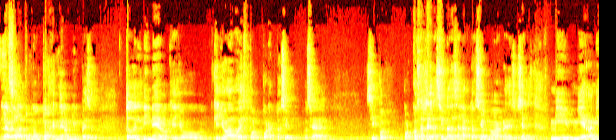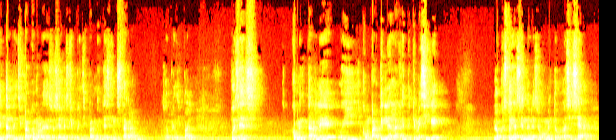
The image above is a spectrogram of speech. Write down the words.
La verdad, otra, no, no genero ni un peso. Todo el dinero que yo, que yo hago es por, por actuación. O sea, sí, por, por cosas relacionadas a la actuación, no a redes sociales. Mi, mi herramienta principal como redes sociales, que principalmente es Instagram, o sea, principal, pues es comentarle y compartirle a la gente que me sigue lo que estoy haciendo en ese momento, así sea.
